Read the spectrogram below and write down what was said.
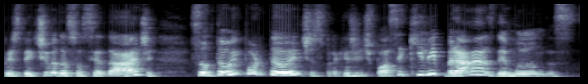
perspectiva da sociedade são tão importantes para que a gente possa equilibrar as demandas.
